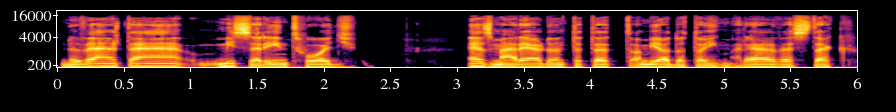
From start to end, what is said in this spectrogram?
növelte, mi szerint, hogy ez már eldöntetett, a mi adataink már elvesztek,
